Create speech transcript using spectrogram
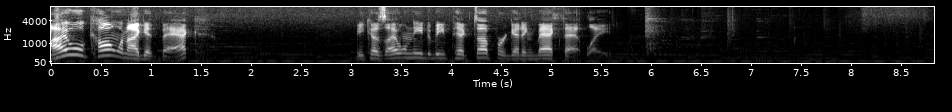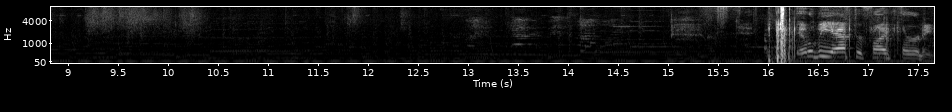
I will call when I get back. Because I will need to be picked up or getting back that late. It'll be after 5:30.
